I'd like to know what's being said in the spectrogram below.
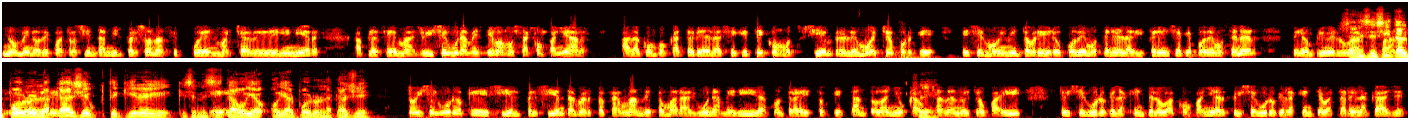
no menos de 400.000 personas se pueden marchar de Linier a Plaza de Mayo. Y seguramente vamos a acompañar a la convocatoria de la CGT, como siempre lo hemos hecho, porque es el movimiento obrero. Podemos tener la diferencia que podemos tener, pero en primer lugar... ¿Se necesita al pueblo en la calle? ¿Usted quiere que se necesita eh, hoy, hoy al pueblo en la calle? Estoy seguro que si el presidente Alberto Fernández tomara alguna medida contra esto que tanto daño causan a nuestro país, estoy seguro que la gente lo va a acompañar, estoy seguro que la gente va a estar en la calle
